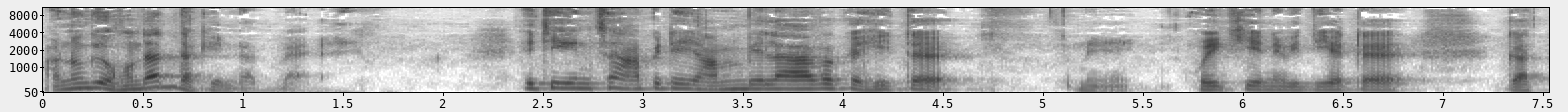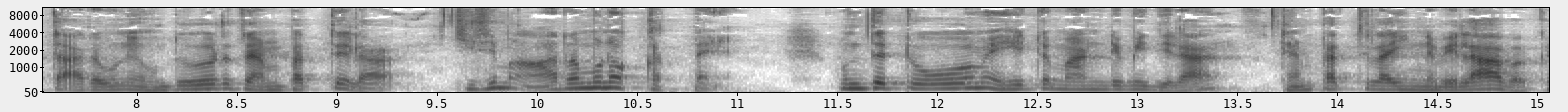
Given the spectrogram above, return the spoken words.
අනුගේ හොඳක් දකින්නත් බෑ. ඒ නිසා අපිට යම් වෙලාවක හිත මේ ඔය කියන විදිහට ගත්ත අරමුණේ හොඳට තැම්පත් වෙලා කිසිම ආරමුණක්වත් නැහැ. හොඳටම හිත මණ්ඩි මිදිලා තැම්පත් වෙලා ඉන්න වෙලාවක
